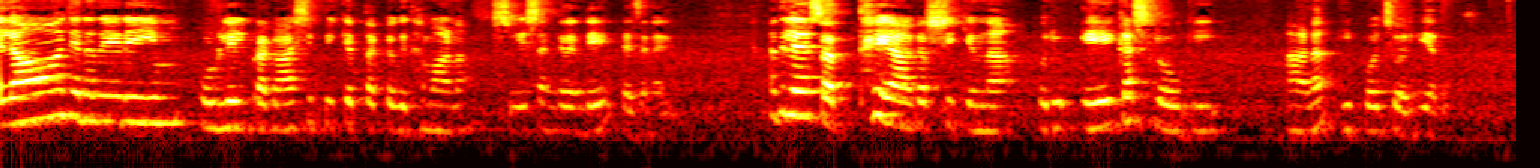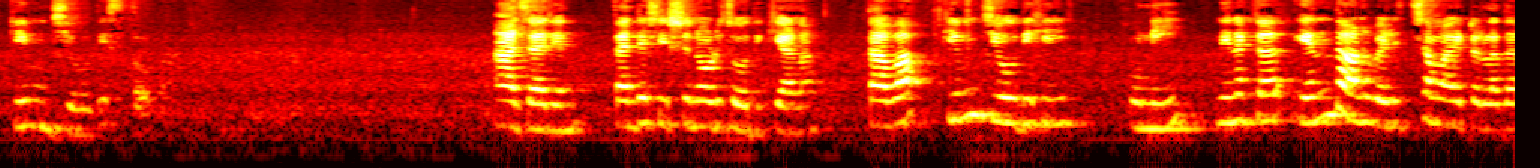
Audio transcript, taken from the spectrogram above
എല്ലാ ജനതയുടെയും ഉള്ളിൽ പ്രകാശിപ്പിക്കത്തക്ക വിധമാണ് ശ്രീശങ്കരന്റെ രചനകൾ. അതിൽ ശ്രദ്ധയാകർഷിക്കുന്ന ഒരു ഏക ശ്ലോകി ആണ് ഇപ്പോൾ ചൊല്ലിയത്. കിം ജ്യോതി ആചാര്യൻ തന്റെ ശിഷ്യനോട് ചോദിക്കുകയാണ് തവ കിം ജ്യോതിഹി? ഉണി നിനക്ക് എന്താണ് വെളിച്ചമായിട്ടുള്ളത്?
